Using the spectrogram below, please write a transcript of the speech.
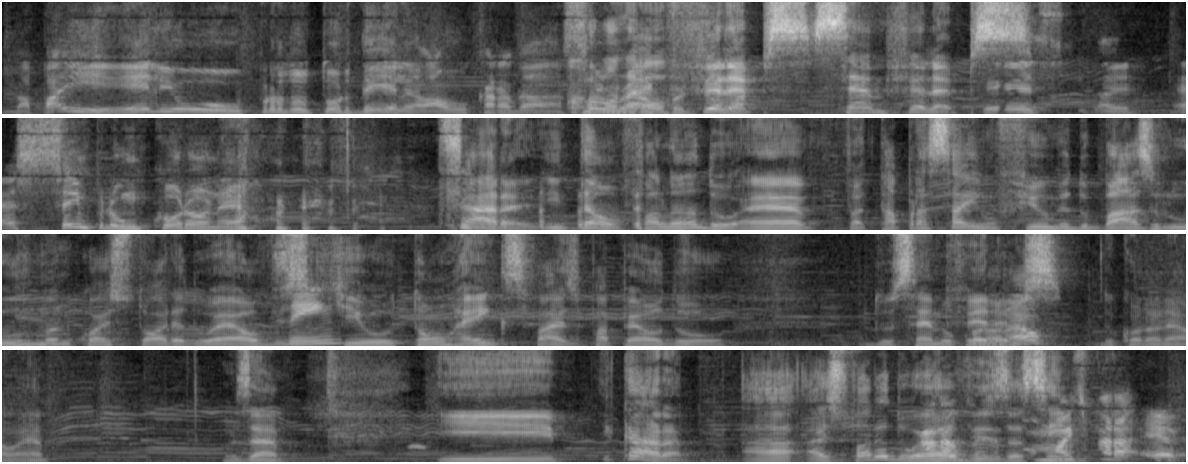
Dá pra ir. Ele e o produtor dele lá, o cara da Records, Phillips, Sam Phillips. Esse daí. É sempre um coronel. Cara, então, falando, é, tá pra sair um filme do Baz Luhrmann com a história do Elvis, Sim. que o Tom Hanks faz o papel do, do Sam Do Phillips. coronel? Do coronel, é. Pois é. E, e cara, a, a história do Elvis, assim... Mas pera, é,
